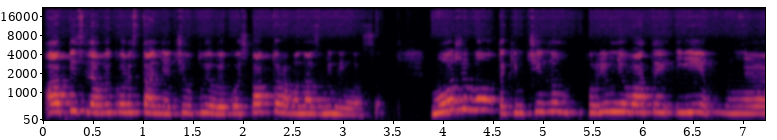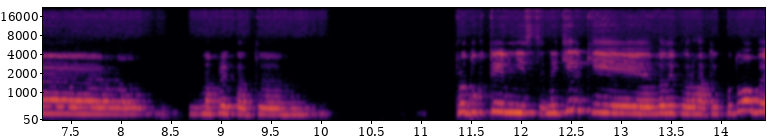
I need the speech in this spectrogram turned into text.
а після використання чи впливу якогось фактора вона змінилася. Можемо таким чином порівнювати і, е, наприклад, е, продуктивність не тільки великої рогатої худоби,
